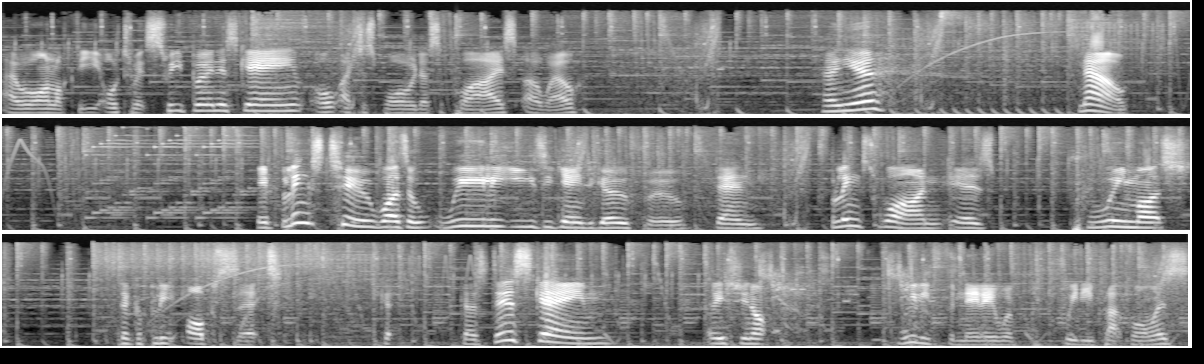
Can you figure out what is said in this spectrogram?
I will unlock the ultimate sweeper in this game. Oh, I just borrowed a surprise. Oh well. And yeah. Now, if Blinx 2 was a really easy game to go through, then Blinx 1 is pretty much the complete opposite. Because this game, at least you're not really familiar with 3D platformers,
